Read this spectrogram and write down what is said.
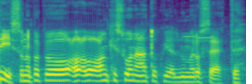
Sì, sono proprio. ho anche suonato qui al numero 7.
